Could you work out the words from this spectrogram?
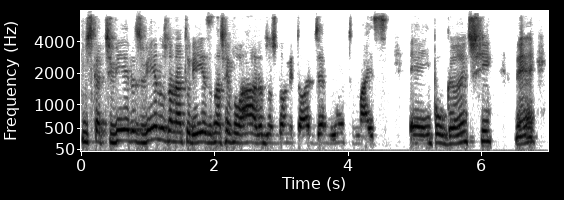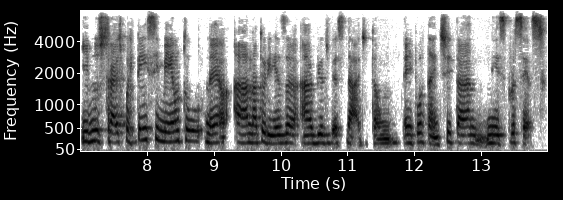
Nos cativeiros, vê-los na natureza, nas revoadas, nos dormitórios é muito mais é, empolgante né? E nos traz pertencimento né, à natureza, à biodiversidade. Então, é importante estar nesse processo.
